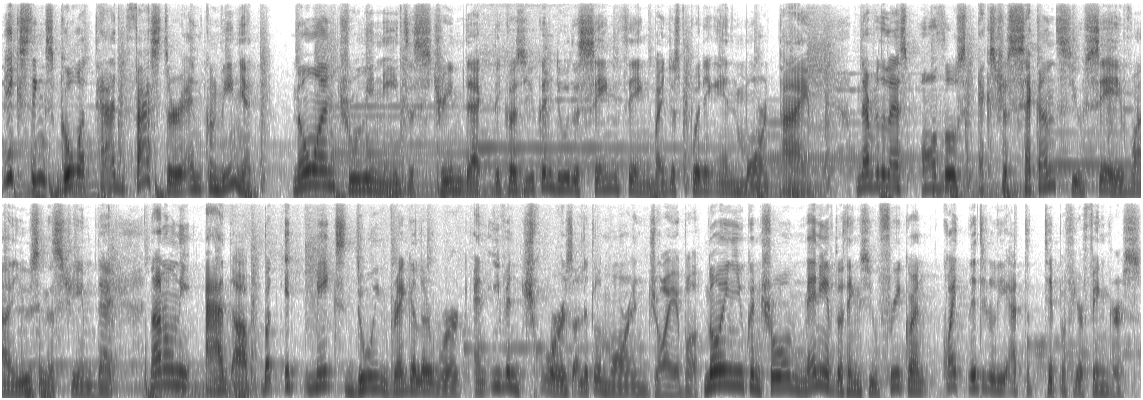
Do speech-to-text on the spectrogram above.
makes things go a tad faster and convenient. No one truly needs a Stream Deck because you can do the same thing by just putting in more time. Nevertheless, all those extra seconds you save while using the Stream Deck not only add up, but it makes doing regular work and even chores a little more enjoyable, knowing you control many of the things you frequent quite literally at the tip of your fingers.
